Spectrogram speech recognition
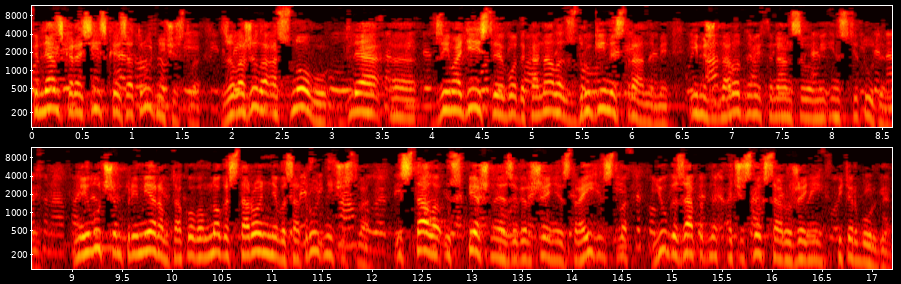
финляндско-российское сотрудничество сотрудничество заложило основу для э, взаимодействия водоканала с другими странами и международными финансовыми институтами. Наилучшим примером такого многостороннего сотрудничества и стало успешное завершение строительства юго-западных очистных сооружений в Петербурге.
